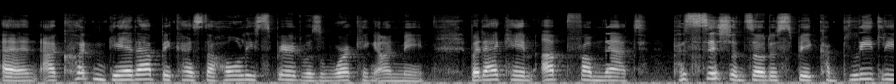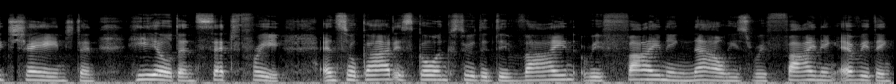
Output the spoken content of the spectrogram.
and I couldn't get up because the Holy Spirit was working on me. But I came up from that position, so to speak, completely changed and healed and set free. And so God is going through the divine refining now. He's refining everything.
